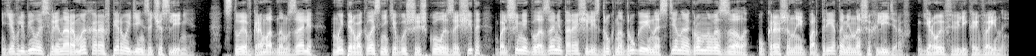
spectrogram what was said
Я влюбилась в Ренара Мехара в первый день зачисления. Стоя в громадном зале, мы, первоклассники высшей школы защиты, большими глазами таращились друг на друга и на стены огромного зала, украшенные портретами наших лидеров, героев Великой войны.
